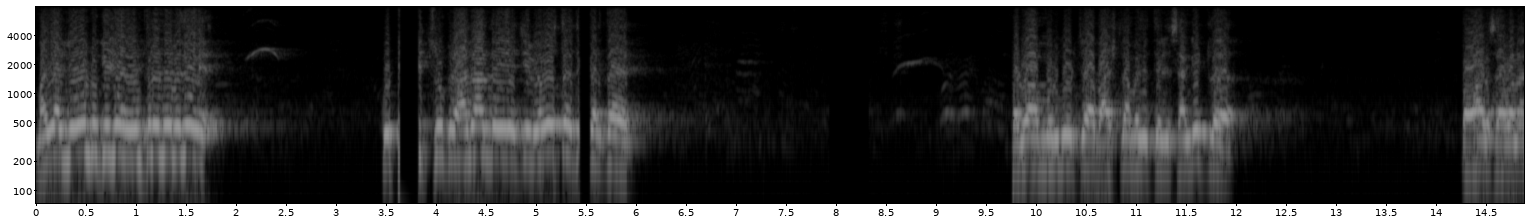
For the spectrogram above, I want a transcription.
माझ्या निवडणुकीच्या यंत्रणेमध्ये कुठेही चूक राहणार नाही याची व्यवस्था ते करतायत. परवा मुरगुडच्या भाषणामध्ये त्यांनी सांगितलं पवार साहेबांना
